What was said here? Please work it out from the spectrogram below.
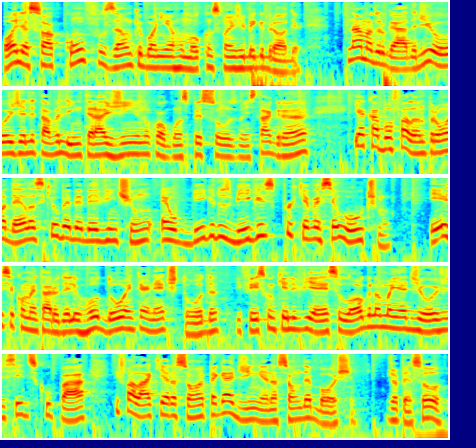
Olha só a confusão que o Boninho arrumou com os fãs de Big Brother. Na madrugada de hoje, ele estava ali interagindo com algumas pessoas no Instagram e acabou falando para uma delas que o BBB 21 é o big dos bigs porque vai ser o último. Esse comentário dele rodou a internet toda e fez com que ele viesse logo na manhã de hoje se desculpar e falar que era só uma pegadinha, era só um deboche. Já pensou?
